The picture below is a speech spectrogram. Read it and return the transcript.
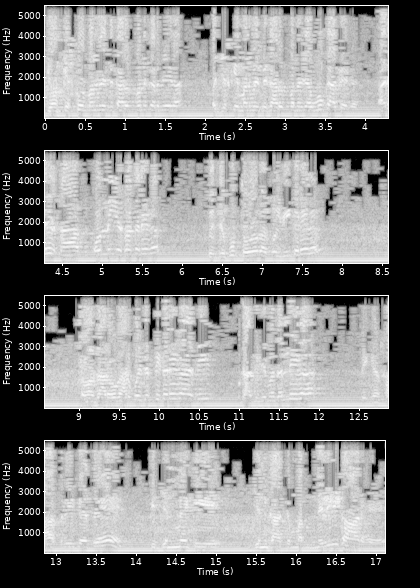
क्यों? किसको मन में विकार उत्पन्न कर देगा? और जिसके मन में विकार उत्पन्न जाए, वो क्या कहेगा? अरे साहब, कौन नहीं ऐसा करेगा? कोई बेवकूफ़ होगा, कोई नहीं करेगा। समझदार होगा, हर कोई व्यक्ति करेगा ऐसे उठा के जिम्मे धर लेगा। लेकिन शास्त्र ये कहते हैं कि जिनमें की, जिनका मन निर्विकार है,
